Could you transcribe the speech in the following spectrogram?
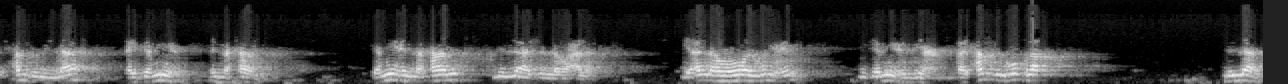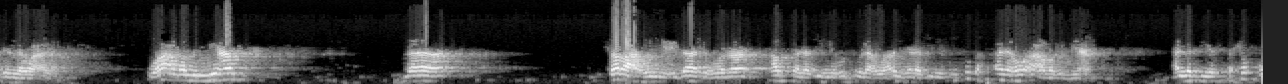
الحمد لله أي جميع المحامد. جميع المحامد لله جل وعلا. لأنه هو المنعم بجميع النعم. فالحمد المطلق لله جل وعلا. وأعظم النعم ما شرعه لعباده وما أرسل به رسله وأنزل به كتبه هذا هو أعظم النعم التي يستحق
